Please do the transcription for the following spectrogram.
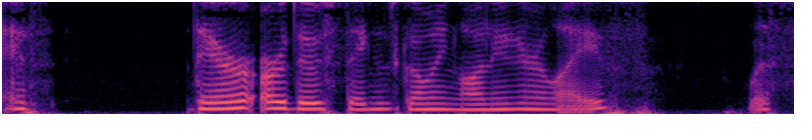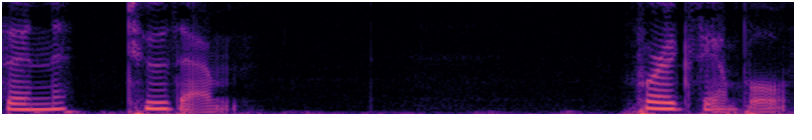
If there are those things going on in your life, listen to them. For example,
